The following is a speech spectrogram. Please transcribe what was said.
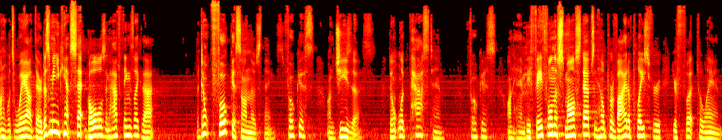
on what's way out there. Doesn't mean you can't set goals and have things like that, but don't focus on those things. Focus on Jesus. Don't look past him. Focus on him. Be faithful in the small steps, and he'll provide a place for your foot to land.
